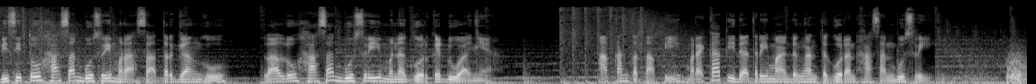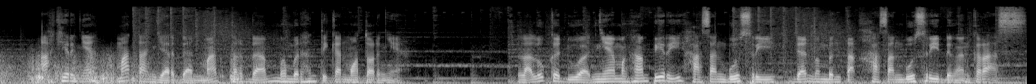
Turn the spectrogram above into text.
Di situ Hasan Busri merasa terganggu, lalu Hasan Busri menegur keduanya. Akan tetapi mereka tidak terima dengan teguran Hasan Busri. Akhirnya Matanjar dan Materdam memberhentikan motornya. Lalu keduanya menghampiri Hasan Busri dan membentak Hasan Busri dengan keras.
